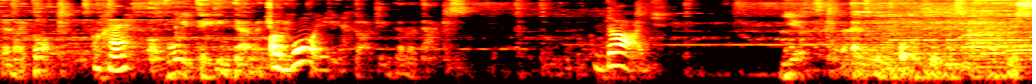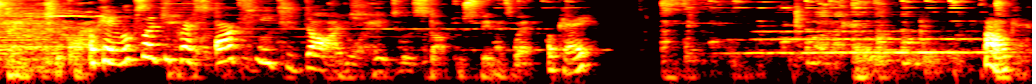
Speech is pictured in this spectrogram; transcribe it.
than I thought. Okay. Avoid taking damage. Avoid. dodging their attacks. Dodge. Okay, looks like you press RT to Your dodge. heads will start to spin as well. Okay. Oh, okay.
